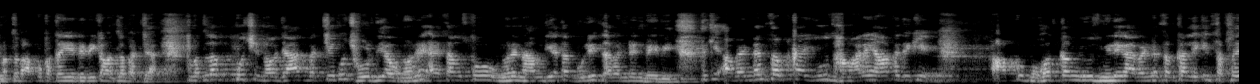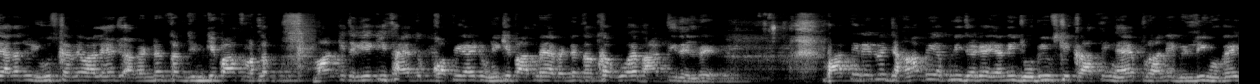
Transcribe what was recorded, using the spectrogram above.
मतलब आपको पता ही है बेबी का मतलब बच्चा। तो मतलब कुछ नवजात बच्चे को छोड़ दिया दिया उन्होंने, ऐसा उसको उन्होंने नाम दिया था बुलिस अबेंडन बेबी देखिए अबेंडन शब्द का यूज़ हमारे यहाँ पे देखिए, आपको बहुत कम यूज़ मिलेगा अबेंडन शब्द का, लेकिन सबसे ज़्यादा जो यूज़ करने वाले हैं, जो अबेंडन शब्द जिनके पास मतलब मान के चलिए कि शायद कॉपीराइट उन्हीं के पास में अबेंडन शब्द का, वो है भारतीय रेलवे भारतीय रेलवे जहाँ भी अपनी जगह, यानी जो भी उसकी क्रॉसिंग है, पुरानी बिल्डिंग हो गई,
